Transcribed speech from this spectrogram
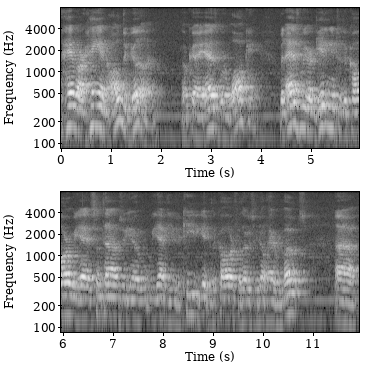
have our hand on the gun, okay, as we're walking. But as we are getting into the car, we have sometimes, you know, we have to use a key to get into the car for those who don't have remotes. Uh,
